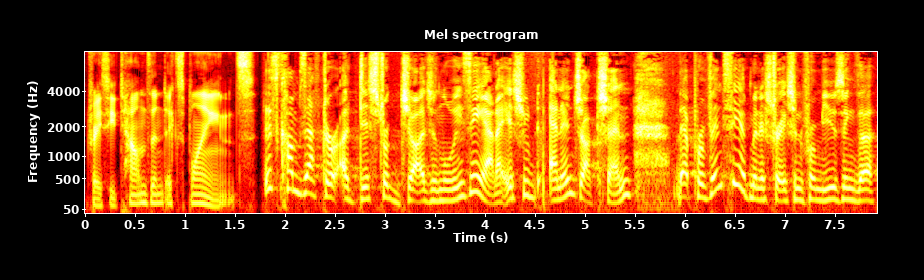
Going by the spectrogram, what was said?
Tracy Townsend explains. This comes after a district judge in Louisiana issued an injunction that prevents the administration from using the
